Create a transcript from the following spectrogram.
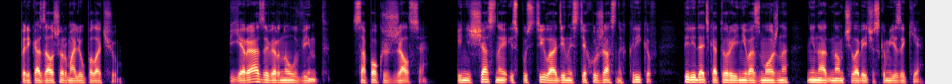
— приказал Шармалю палачу. Пьера завернул винт. Сапог сжался, и несчастная испустила один из тех ужасных криков, передать которые невозможно ни на одном человеческом языке.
